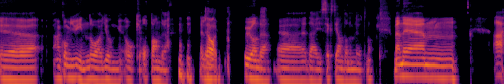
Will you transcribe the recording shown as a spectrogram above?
Eh, han kom ju in då, Ljung och åtta andra. Eller ja. andra eh, där i 62 minuten. Men eh, ah,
